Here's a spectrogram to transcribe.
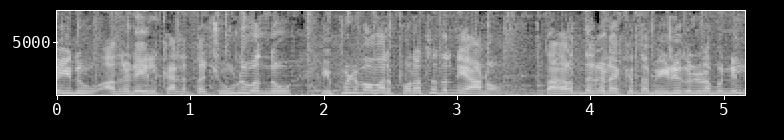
പെയ്തു അതിനിടയിൽ കനത്ത ചൂട് വന്നു. ഇപ്പോഴും അവർ പുറത്തു തന്നെയാണോ? തകർന്നു കിടക്കുന്ന വീടുകളുടെ മുന്നിൽ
